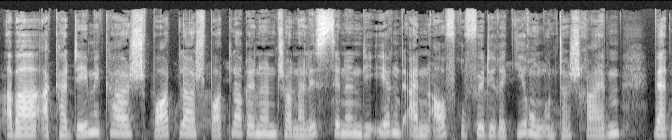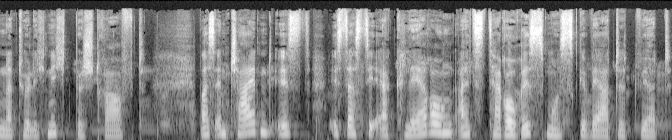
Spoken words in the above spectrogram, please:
Aber Akademiker, Sportler, Sportlerinnen, Journalistinnen, die irgendeinen Aufruf für die Regierung unterschreiben, werden natürlich nicht bestraft. Was entscheidend ist, ist, dass die Erklärung als Terrorismus gewertet wird.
